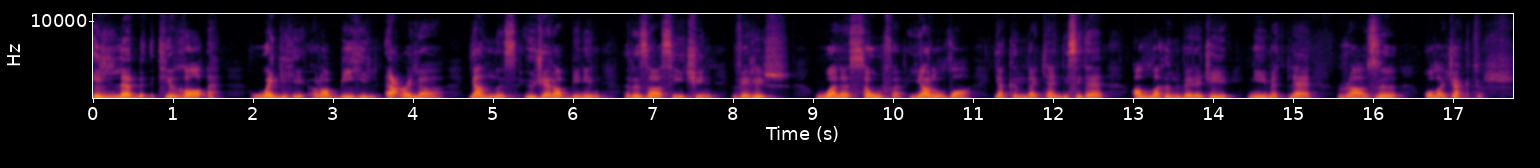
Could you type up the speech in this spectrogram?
İllebtigâ'e vecihi rabbihil e'lâ yalnız yüce Rabbinin rızası için verir. Ve lesevfe yarza yakında kendisi de Allah'ın vereceği nimetle razı olacaktır.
